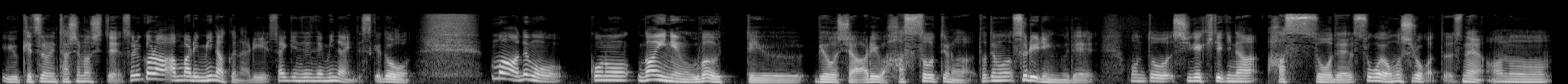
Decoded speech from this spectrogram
いう結論に達しまして、それからあんまり見なくなり、最近全然見ないんですけど、まあでも、この概念を奪うっていう描写、あるいは発想っていうのはとてもスリリングで、本当刺激的な発想ですごい面白かったですね。あの、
